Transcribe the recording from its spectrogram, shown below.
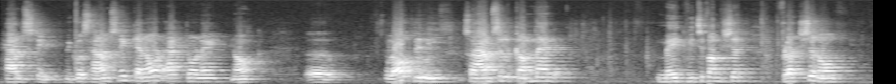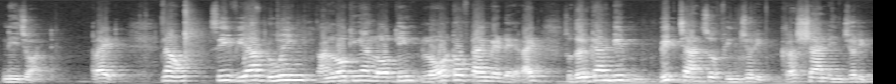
Hamstring. Because hamstring cannot act on a knock, uh, lock the knee. So hamstring will come and make which function? Flexion of knee joint. Right. Now see we are doing unlocking and locking lot of time a day. Right. So there can be big chance of injury, crush and injury,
